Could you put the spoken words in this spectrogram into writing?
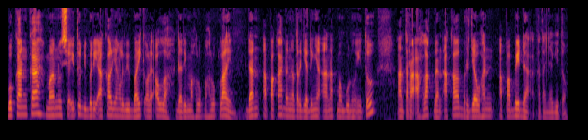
Bukankah manusia itu diberi akal yang lebih baik oleh Allah dari makhluk-makhluk lain? Dan apakah dengan terjadinya anak membunuh itu antara akhlak dan akal berjauhan apa beda katanya gitu?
